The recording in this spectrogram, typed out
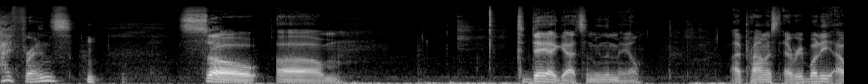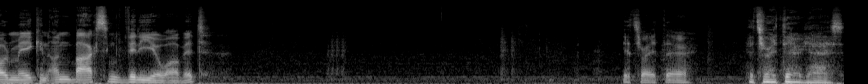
Hi, friends. so, um, today I got something in the mail. I promised everybody I would make an unboxing video of it. It's right there. It's right there, guys.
